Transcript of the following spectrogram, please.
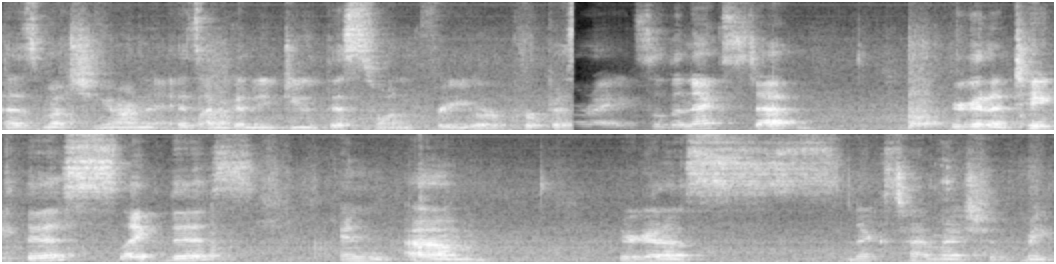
as much yarn as I'm to do this one for your purpose. Alright, so the next step, you're to take this like this, and um, you're to, next time I should make,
